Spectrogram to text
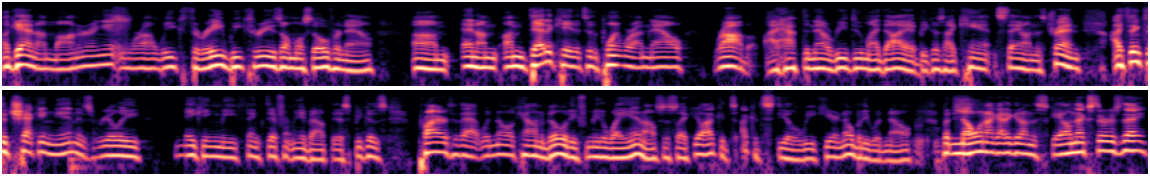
again, I'm monitoring it, and we're on week three. Week three is almost over now, um, and I'm I'm dedicated to the point where I'm now Rob. I have to now redo my diet because I can't stay on this trend. I think the checking in is really making me think differently about this because prior to that with no accountability for me to weigh in I was just like yo I could I could steal a week here. Nobody would know. But knowing I got to get on the scale next Thursday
